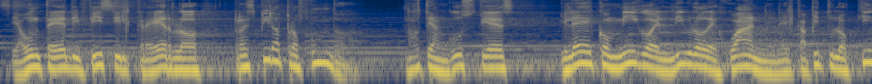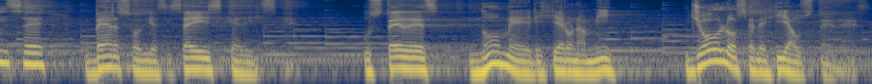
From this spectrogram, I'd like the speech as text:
Si aún te es difícil creerlo, respira profundo, no te angusties y lee conmigo el libro de Juan en el capítulo 15, verso 16 que dice, Ustedes no me eligieron a mí, yo los elegí a ustedes.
